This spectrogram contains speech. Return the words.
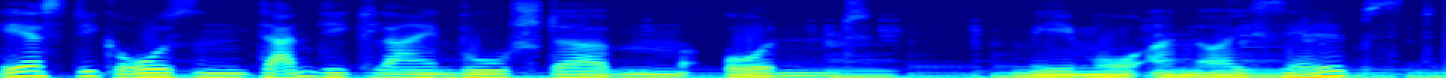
erst die großen, dann die kleinen Buchstaben und Memo an euch selbst.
